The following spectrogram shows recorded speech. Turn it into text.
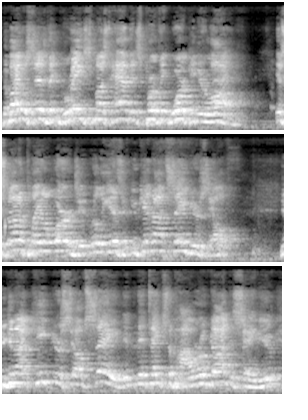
The Bible says that grace must have its perfect work in your life. It's not a play on words, it really isn't. You cannot save yourself. You cannot keep yourself saved. It, it, takes the power of God to save you.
